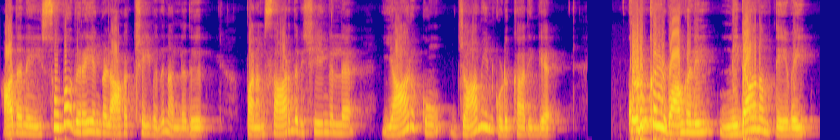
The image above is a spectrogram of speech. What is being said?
அதனை சுப விரயங்களாகச் செய்வது நல்லது. பணம் சார்ந்த விஷயங்கள்ல யாருக்கும் ஜாமீன் கொடுக்காதீங்க. கொடுக்கல் வாங்கலில் நிதானம் தேவை.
